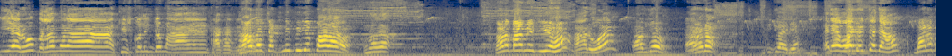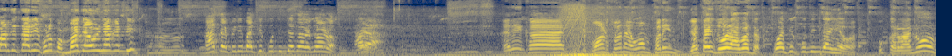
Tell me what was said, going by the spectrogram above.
કે હું. ભલા મોડા ખિસકોલી જમ આ ખા ખા ના તો ચટણી પીજે પાર આવે. ના ના. લડો બા અમે જઈએ હો. હારું હો. આવજો. લડો બીજો આઈડિયા અરે ઓય જો જાઓ. બારે બાર જે તારી થોડું ભમવા જાવ ના કરતી. હા તો પેલી બાજુ કૂદી જતા રહો દોડો. ખરેખર માણસો ને ઓમ ફરીને જતાય જોર આવે છે. ઓથી કૂદીને જાય હવે. શું કરવાનું?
